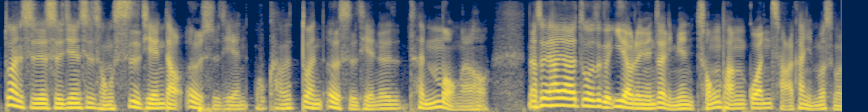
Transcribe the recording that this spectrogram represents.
断食的时间是从四天到二十天，我靠，断二十天，那很猛啊！吼，那所以他要做这个医疗人员在里面从旁观察，看有没有什么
